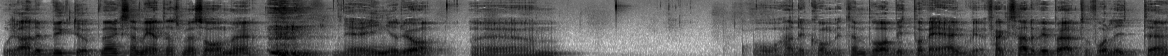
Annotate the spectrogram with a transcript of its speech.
Och jag hade byggt upp verksamheten som jag sa med Ingrid och jag. Ehm, och hade kommit en bra bit på väg. Faktiskt hade vi börjat att få lite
